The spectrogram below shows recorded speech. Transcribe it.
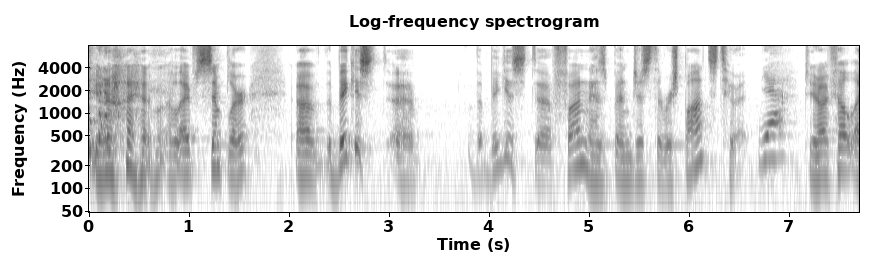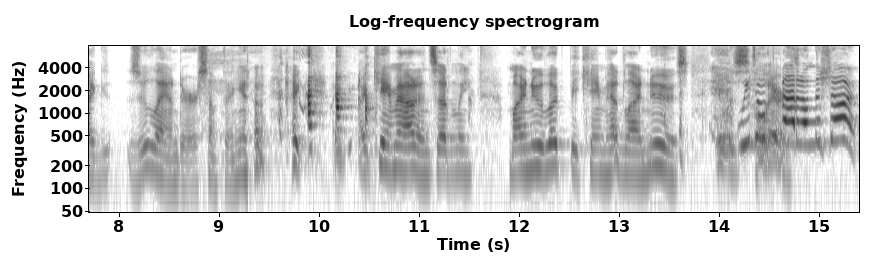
You know, my life's simpler. Uh, the biggest, uh, the biggest uh, fun has been just the response to it. Yeah. You know, I felt like Zoolander or something. You know, I, I, I came out and suddenly my new look became headline news. It was We talked about it on the show.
